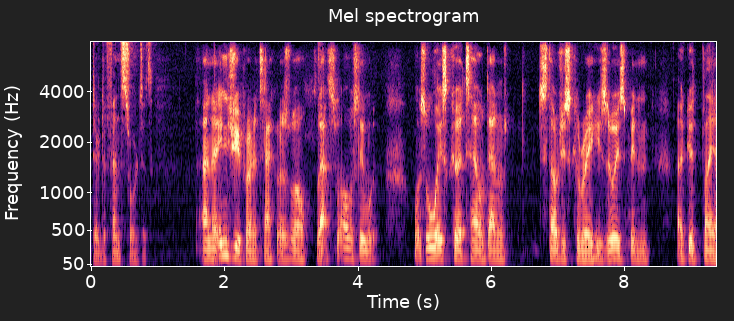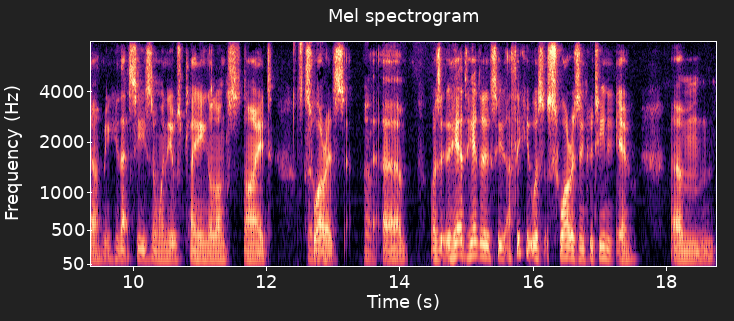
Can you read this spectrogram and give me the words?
their defense sorted. and an injury-prone attacker as well. That's obviously what, what's always curtailed Daniel Sturridge's career. He's always been a good player. I mean, that season when he was playing alongside Sterling. Suarez, Oh. um, was it? He had he had a season. I think it was Suarez and Coutinho um,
